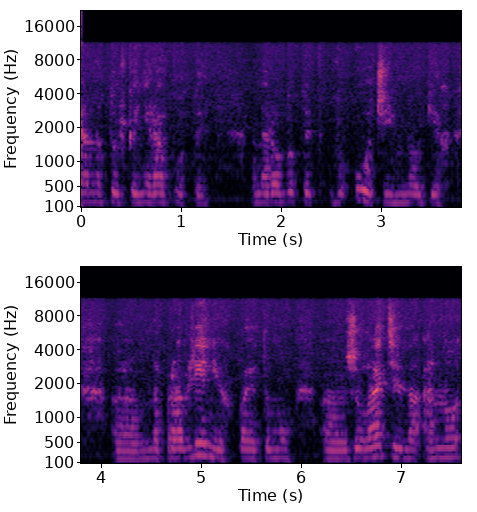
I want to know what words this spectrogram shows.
она только не работает. Она работает в очень многих направлениях, поэтому желательно оно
